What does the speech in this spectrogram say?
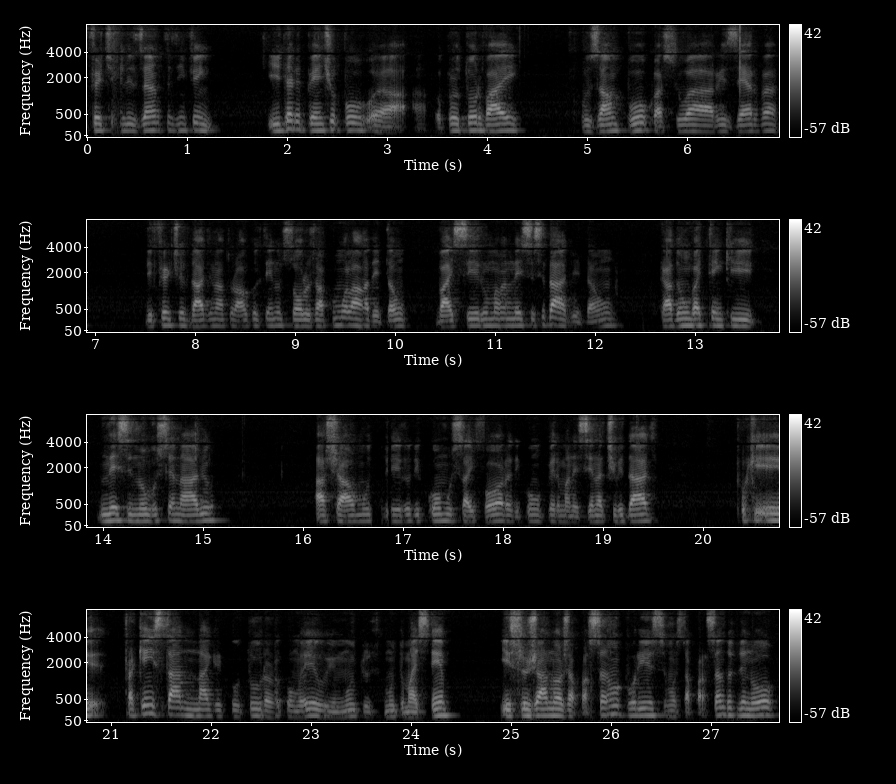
fertilizantes, enfim, e de repente o, o produtor vai usar um pouco a sua reserva de fertilidade natural que ele tem no solo já acumulado. Então, vai ser uma necessidade. Então, cada um vai ter que, nesse novo cenário, achar o um modelo de como sair fora, de como permanecer na atividade. Porque, para quem está na agricultura, como eu, e muitos, muito mais tempo, isso já nós já passamos por isso, vamos estar passando de novo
